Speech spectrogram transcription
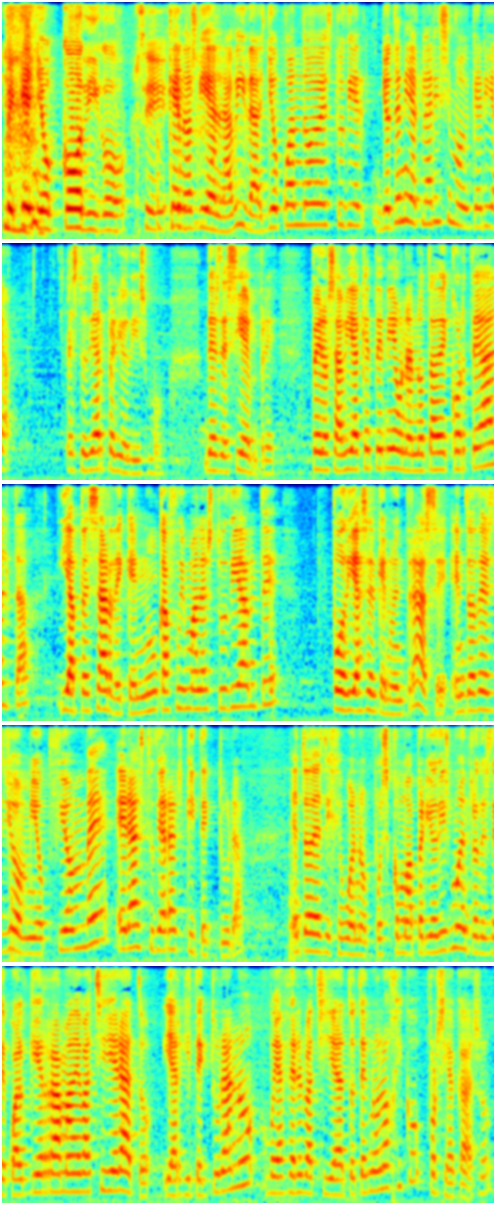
pequeño código Sí, que yo- nos guía en la vida. Yo cuando estudié, yo tenía clarísimo que quería estudiar periodismo desde siempre, pero sabía que tenía una nota de corte alta y a pesar de que nunca fui mala estudiante, podía ser que no entrase. Entonces yo, mi opción B era estudiar arquitectura. Entonces dije, bueno, pues como a periodismo entro desde cualquier rama de bachillerato y arquitectura no, voy a hacer el bachillerato tecnológico por si acaso.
